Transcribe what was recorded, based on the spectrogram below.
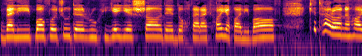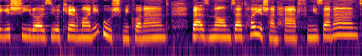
ولی با وجود روحیه شاد دخترک های قالیباف که ترانه های شیرازی و کرمانی گوش می کنند و از نامزدهایشان حرف می زنند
